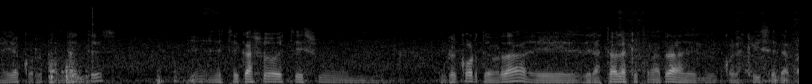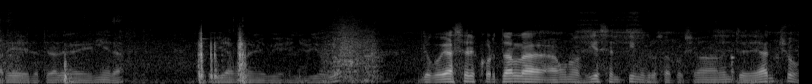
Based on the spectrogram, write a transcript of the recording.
medidas correspondientes. Eh, en este caso, este es un recorte, ¿verdad? Eh, de las tablas que están atrás, con las que hice la pared lateral de la leñera, que veíamos en el, en. Lo que voy a hacer es cortarla a unos 10 centímetros aproximadamente de ancho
